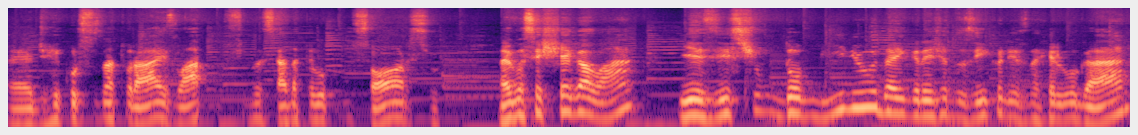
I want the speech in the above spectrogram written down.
é, de recursos naturais lá financiada pelo consórcio. Aí você chega lá e existe um domínio da Igreja dos Ícones naquele lugar,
